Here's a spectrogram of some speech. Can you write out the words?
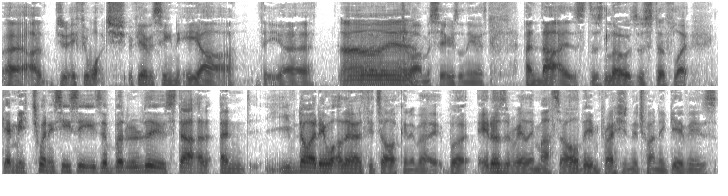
uh, if you watch if you ever seen ER the uh, Oh, uh, yeah. drama series on the US, and that is there's loads of stuff like get me 20 cc's of butter start, and you've no idea what on earth they're talking about, but it doesn't really matter. All the impression they're trying to give is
